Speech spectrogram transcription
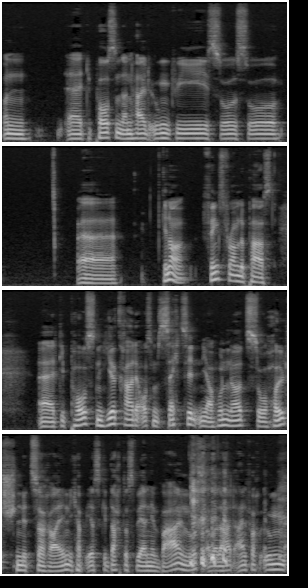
Und äh, die posten dann halt irgendwie so, so, äh, genau, Things from the Past. Äh, die posten hier gerade aus dem 16. Jahrhundert so Holzschnitzereien. Ich habe erst gedacht, das wäre eine Walnuss, aber da hat einfach irgendein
